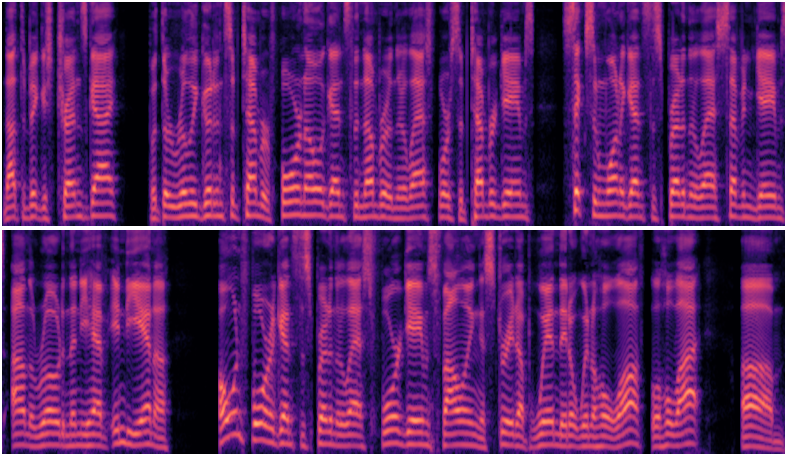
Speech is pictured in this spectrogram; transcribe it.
not the biggest trends guy, but they're really good in September. 4 0 against the number in their last four September games, 6 and 1 against the spread in their last seven games on the road. And then you have Indiana 0 4 against the spread in their last four games following a straight up win. They don't win a whole lot. A whole lot. Um,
